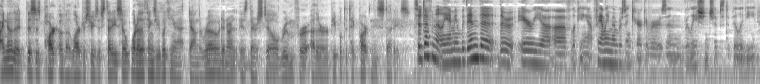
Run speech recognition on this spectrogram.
I know that this is part of a larger series of studies. So, what other things are you looking at down the road, and are, is there still room for other people to take part in these studies? So, definitely. I mean, within the, the area of looking at family members and caregivers and relationship stability,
